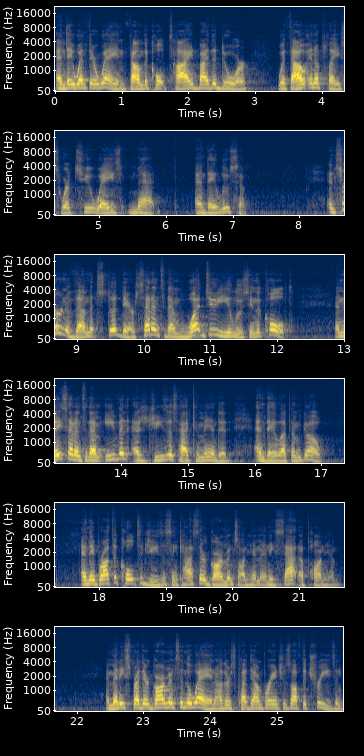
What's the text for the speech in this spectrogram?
And they went their way and found the colt tied by the door without in a place where two ways met, and they loose him. And certain of them that stood there said unto them, What do ye loosing the colt? And they said unto them, Even as Jesus had commanded, and they let them go. And they brought the colt to Jesus and cast their garments on him, and he sat upon him. And many spread their garments in the way, and others cut down branches off the trees and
